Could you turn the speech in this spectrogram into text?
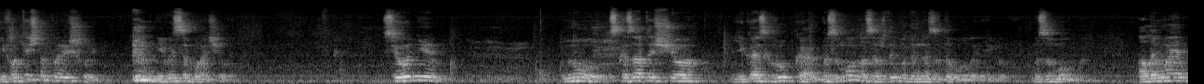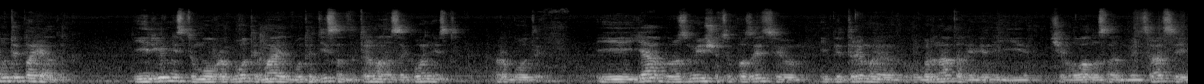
І фактично перейшли. І ви це бачили. Сьогодні, ну, сказати, що якась групка безумовно завжди буде незадоволені люди. Безумовно. Але має бути порядок. І рівність умов роботи має бути дійсно дотримана законність роботи. І я розумію, що цю позицію і підтримує губернатор, і він її, чи голова обласної адміністрації,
